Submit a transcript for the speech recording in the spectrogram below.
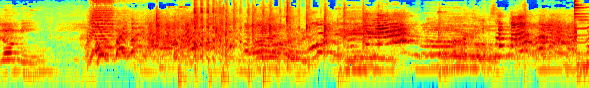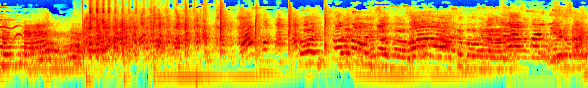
Lomi. Ay! Nasa may sabaw! Sabaw na! Sabaw. Yung Five.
